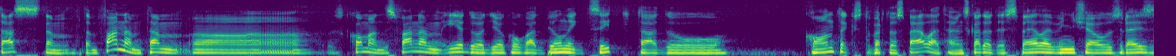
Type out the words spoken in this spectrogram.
tas tam, tam fanam, tam komandas fanam iedod jau kaut kādu pilnīgi citu tādu kontekstu par to spēlētāju. Un skatoties spēlē, viņš jau uzreiz,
